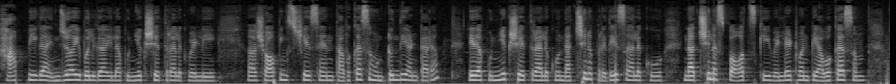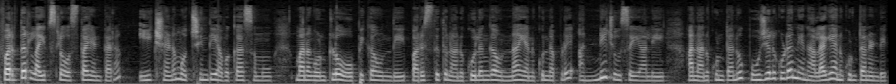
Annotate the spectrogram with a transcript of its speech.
హ్యాపీగా ఎంజాయబుల్గా ఇలా పుణ్యక్షేత్రాలకు వెళ్ళి షాపింగ్స్ చేసేంత అవకాశం ఉంటుంది అంటారా? లేదా పుణ్యక్షేత్రాలకు నచ్చిన ప్రదేశాలకు నచ్చిన స్పాట్స్కి వెళ్ళేటువంటి అవకాశం ఫర్దర్ లైఫ్స్లో వస్తాయంటారా? ఈ క్షణం వచ్చింది అవకాశము మన ఒంట్లో ఓపిక ఉంది పరిస్థితులు అనుకూలంగా ఉన్నాయి అనుకున్నప్పుడే అన్నీ చూసేయాలి అని అనుకుంటాను. పూజలు కూడా నేను అలాగే అనుకుంటానండి.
